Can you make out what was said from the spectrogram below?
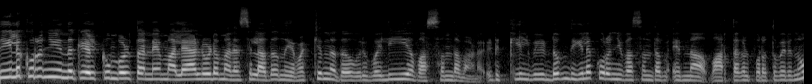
നീലക്കുറിഞ്ഞി എന്ന് കേൾക്കുമ്പോൾ തന്നെ മലയാളിയുടെ മനസ്സിൽ അത് നിറയ്ക്കുന്നത് ഒരു വലിയ വസന്തമാണ്. ഇടുക്കിയിൽ വീണ്ടും നീലക്കുറിഞ്ഞു വസന്തം എന്ന വാർത്തകൾ പുറത്തു വരുന്നു.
